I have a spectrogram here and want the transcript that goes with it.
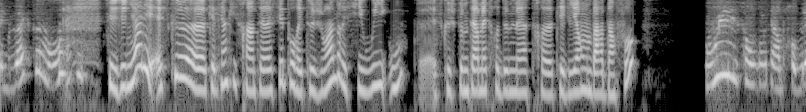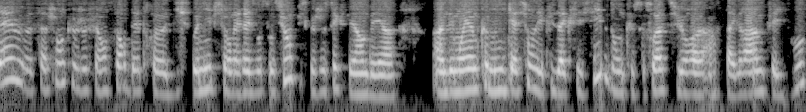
Exactement. C'est génial. Et est-ce que euh, quelqu'un qui serait intéressé pourrait te joindre? Et si oui, où? Est-ce que je peux me permettre de mettre euh, tes liens en barre d'infos? Oui, sans aucun problème, sachant que je fais en sorte d'être euh, disponible sur les réseaux sociaux, puisque je sais que c'est un des, un des moyens de communication les plus accessibles, donc que ce soit sur Instagram, Facebook,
